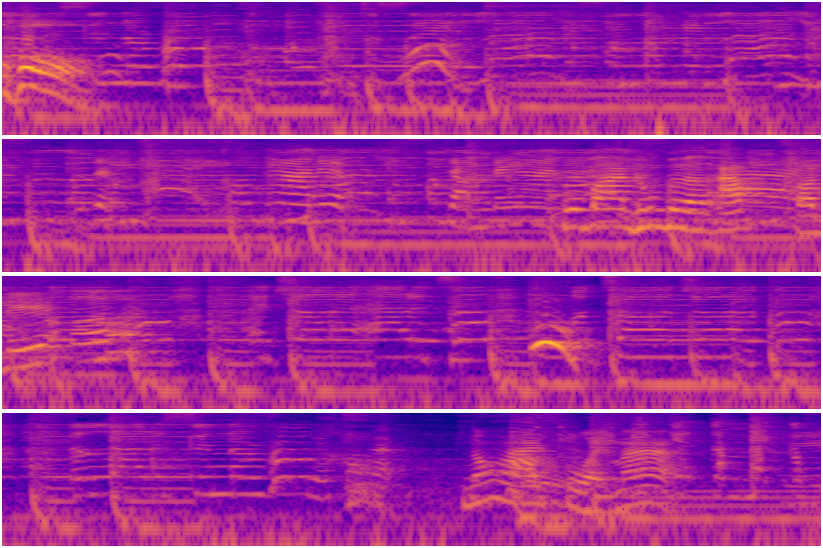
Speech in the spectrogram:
อ้โหแต่ท่านี่แบบจำได้ง่ายทุกบ้านทุกเมืองครับ ตอนนี้เออมีความแบบน้องลายสวยมากนี่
